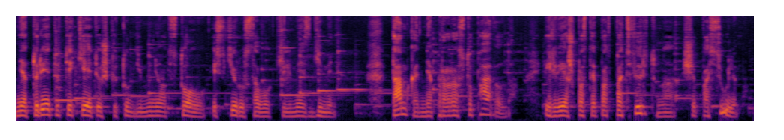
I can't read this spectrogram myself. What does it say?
neturėtų tekėti už kitų giminių atstovų, išskyrus savo kilmės giminę, tam, kad neprarastų paveldo. Ir viešpas taip pat patvirtino šį pasiūlymą.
